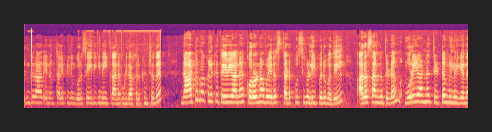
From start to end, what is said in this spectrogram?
என்கிறார் எனும் தலைப்பில் இங்கு ஒரு செய்தியினை காணக்கூடியதாக இருக்கின்றது. நாட்டு மக்களுக்கு தேவையான கொரோனா வைரஸ் தடுப்பூசிகளை பெறுவதில் அரசாங்கத்திடம் முறையான திட்டமில்லை என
